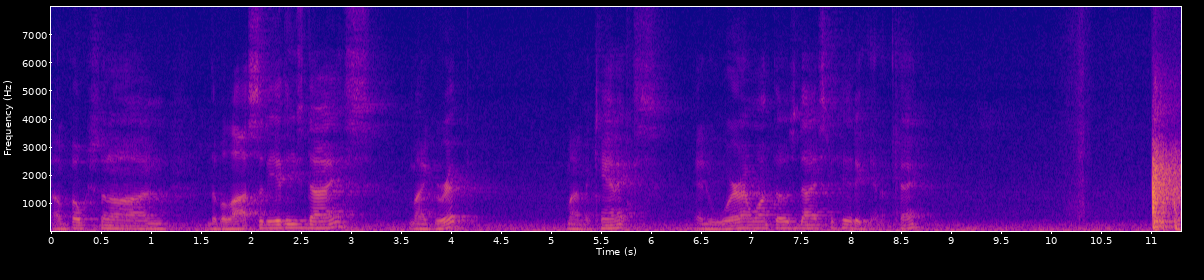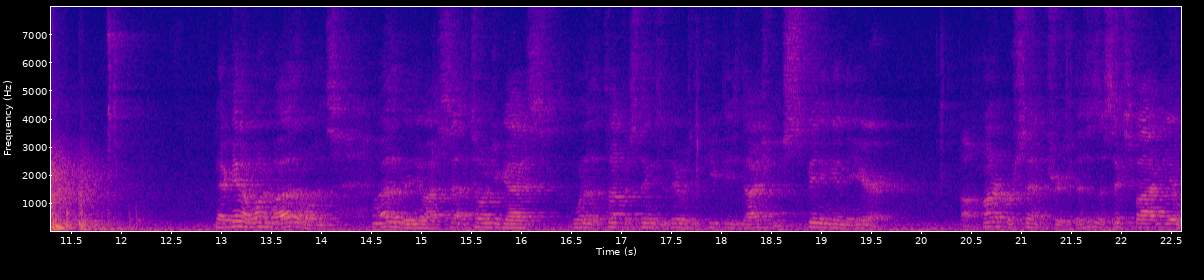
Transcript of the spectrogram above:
I'm focusing on the velocity of these dice, my grip, my mechanics, and where I want those dice to hit again, okay? Now again, on one of my other ones, my other video, I said, I told you guys, one of the toughest things to do is to keep these dice from spinning in the air. Hundred percent true. This is a six-five yo.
